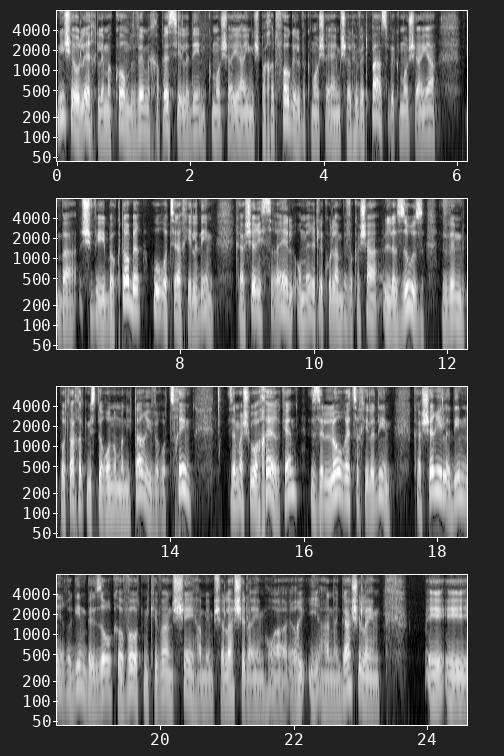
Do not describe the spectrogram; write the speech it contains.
מי שהולך למקום ומחפש ילדים, כמו שהיה עם משפחת פוגל, וכמו שהיה עם שלהבת פס, וכמו שהיה בשביעי באוקטובר, הוא רוצח ילדים. כאשר ישראל אומרת לכולם בבקשה לזוז, ופותחת מסדרון הומניטרי ורוצחים, זה משהו אחר, כן? זה לא רצח ילדים. כאשר ילדים נהרגים באזור קרבות, מכיוון שהממשלה שלהם, או ההנהגה שלהם, אה, אה,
